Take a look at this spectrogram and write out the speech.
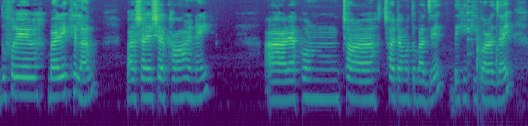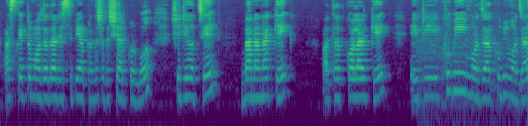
দুপুরে বাইরে খেলাম বাসায় এসে আর খাওয়া হয় নাই। আর এখন ছয়টা মতো বাজে, দেখি কি করা যায়। আজকে একটা মজাদার রেসিপি আপনাদের সাথে শেয়ার করব। সেটি হচ্ছে বানানা কেক অর্থাৎ কলার কেক এটি খুবই মজা খুবই মজা।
